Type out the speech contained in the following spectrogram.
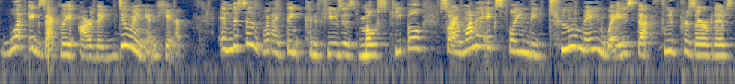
what exactly are they doing in here? And this is what I think confuses most people. So I wanna explain the two main ways that food preservatives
